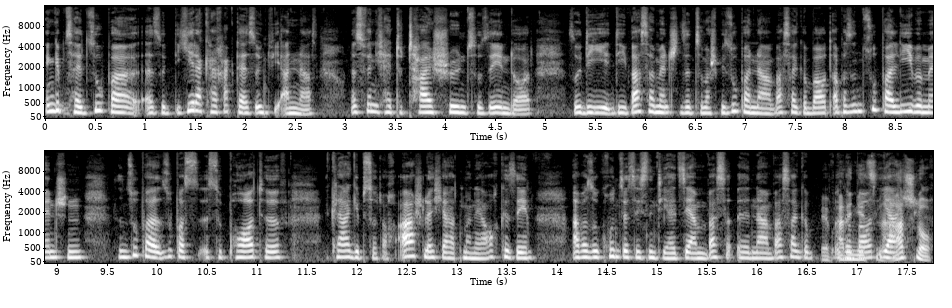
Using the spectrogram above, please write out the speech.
Dann gibt es halt super, also jeder Charakter ist irgendwie anders. Und das finde ich halt total schön zu sehen dort. So die, die Wassermenschen sind zum Beispiel super nah am Wasser gebaut, aber sind super liebe Menschen, sind super, super supportive. Klar gibt es dort auch Arschlöcher, hat man ja auch gesehen. Aber so grundsätzlich sind die halt sehr am Wasser, äh, nah am Wasser ge Wer war gebaut. Denn jetzt ein ja, Arschloch?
